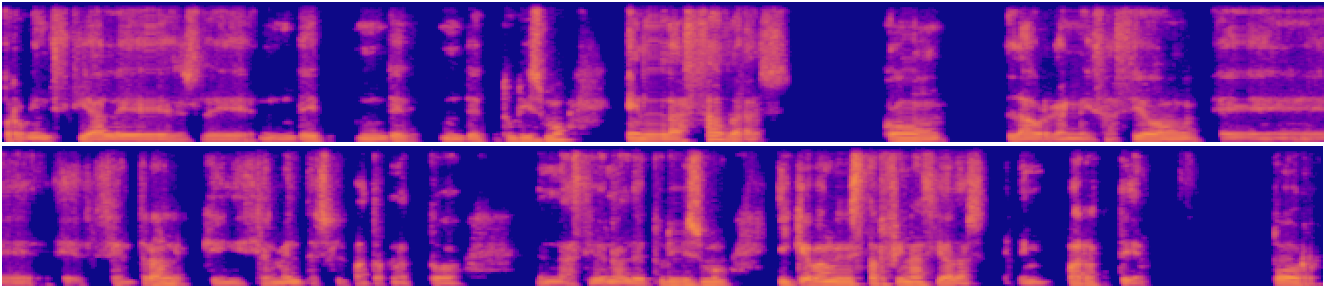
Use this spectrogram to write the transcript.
provinciales de, turismo enlazadas con la organización central, que inicialmente es el Patronato Nacional de Turismo, y que van a estar financiadas en parte por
